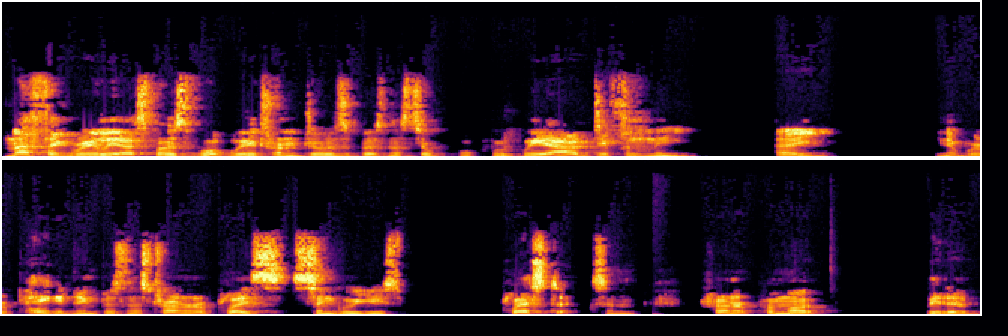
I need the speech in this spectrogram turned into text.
nothing really. I suppose what we're trying to do as a business, so we are definitely a, you know, we're a packaging business trying to replace single-use plastics and trying to promote better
